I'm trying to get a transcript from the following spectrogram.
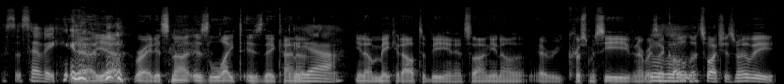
this is heavy." yeah, yeah, right. It's not as light as they kind of yeah, you know make it out to be, and it's on you know every Christmas Eve, and everybody's like, "Oh, Mhm. let's watch this movie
